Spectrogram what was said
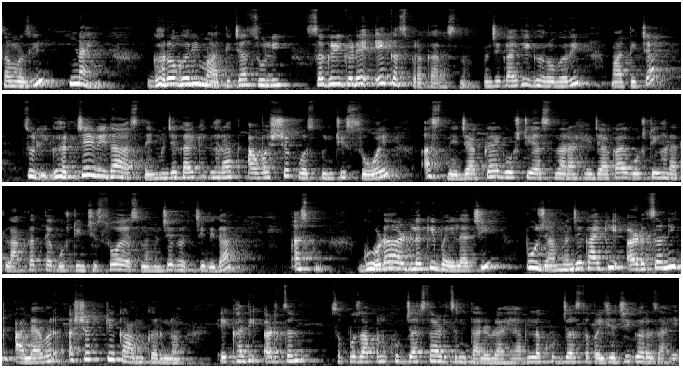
समजली नाही. घरोघरी मातीच्या चुली सगळीकडे एकच प्रकार असणं. म्हणजे काय की घरोघरी मातीच्या चुली घरचे विधा असणे म्हणजे काय की घरात आवश्यक वस्तूंची सोय असणे. ज्या काय गोष्टी असणार आहे ज्या काय गोष्टी घरात लागतात त्या गोष्टींची सोय असणं म्हणजे घरची विधा असणं. घोडं अडलं की बैलाची पूजा म्हणजे काय की अडचणीत आल्यावर अशक्य काम करणं. एखादी अडचण सपोज आपण खूप जास्त अडचणीत आलेलो आहे आपल्याला खूप जास्त पैशाची गरज आहे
